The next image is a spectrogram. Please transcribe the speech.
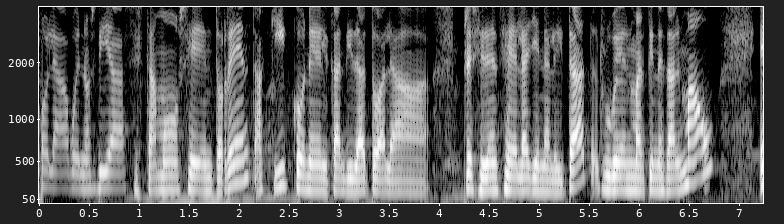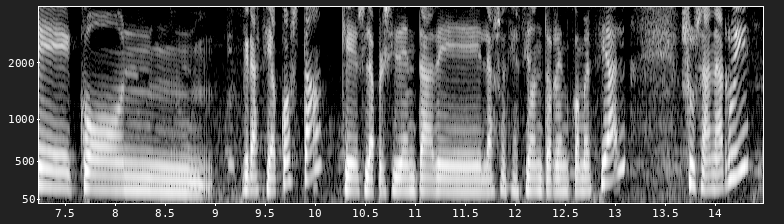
Hola, buenos días. Estamos en Torrent, aquí con el candidato a la presidencia de la Generalitat, Rubén Martínez Dalmau, eh, con Gracia Costa, que es la presidenta de la Asociación Torrent Comercial, Susana Ruiz,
